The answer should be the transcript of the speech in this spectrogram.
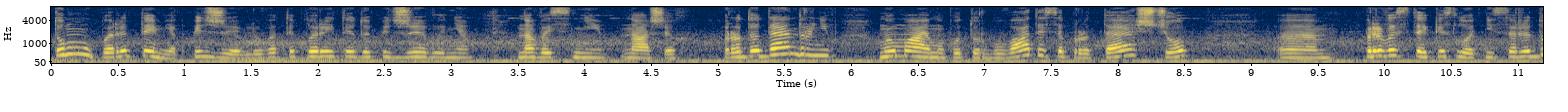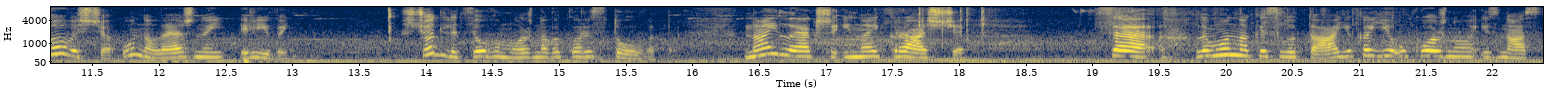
Тому перед тим, як підживлювати, перейти до підживлення навесні наших рододендронів, ми маємо потурбуватися про те, щоб е, привести кислотні середовища у належний рівень. Що для цього можна використовувати? Найлегше і найкраще це лимонна кислота, яка є у кожного із нас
